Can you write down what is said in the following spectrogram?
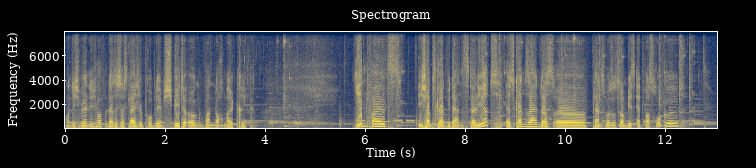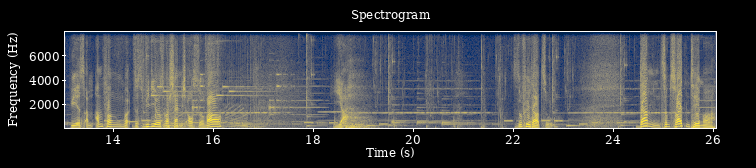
Und ich will nicht hoffen, dass ich das gleiche Problem später irgendwann nochmal krieg. Jedenfalls ich habe es gerade wieder installiert. Es kann sein, dass äh, Plants vs. Zombies etwas ruckelt. Wie es am Anfang des Videos wahrscheinlich auch so war. Ja. So viel dazu. Dann zum zweiten Thema,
